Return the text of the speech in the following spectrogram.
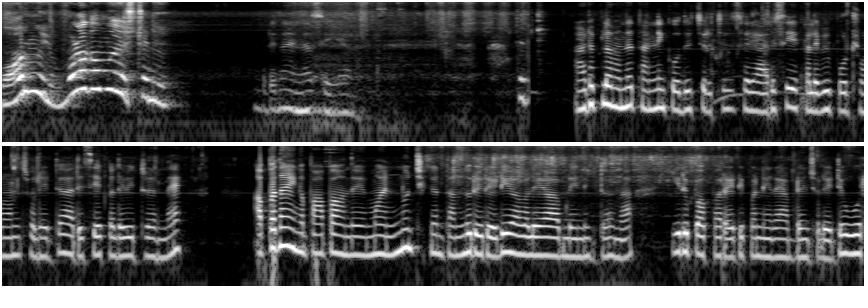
பாருங்க எவ்வளோ கம்மு எஸ்டனு. அப்படி தான் என்ன செய்ய? அடுப்பில் வந்து தண்ணி கொதிச்சிருச்சு. சரி அரிசியை கழுவி போட்டுருவோன்னு சொல்லிட்டு அரிசியை கழுவிட்டு இருந்தேன். அப்போ தான் எங்கள் பாப்பா வந்து அம்மா இன்னும் சிக்கன் தந்தூரி ரெடி ஆகலையா? அப்படின்னுக்கிட்டு இருந்தா. இரு பாப்பா ரெடி பண்ணிடுறேன் அப்படின்னு சொல்லிட்டு ஊற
